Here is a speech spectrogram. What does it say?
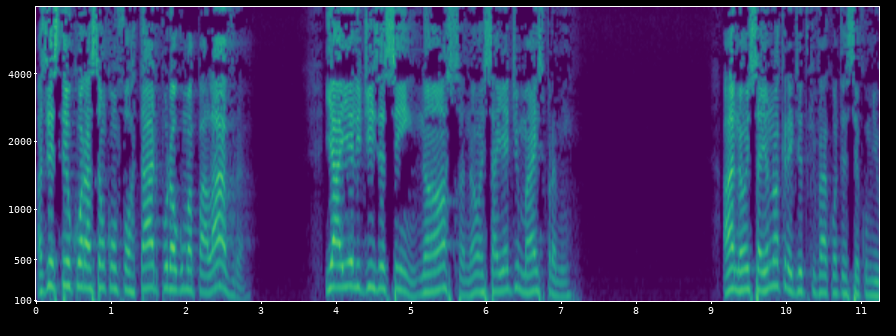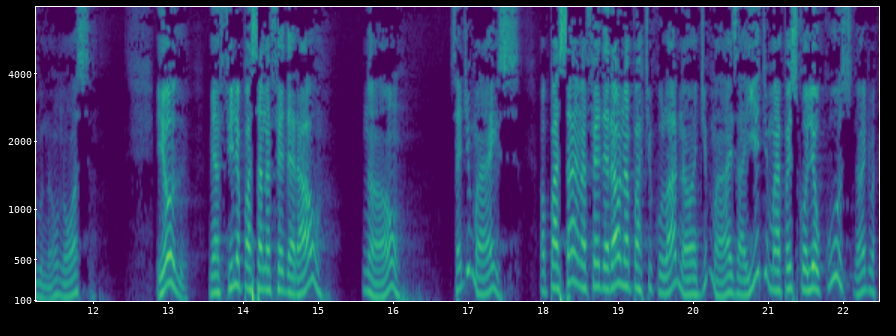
Às vezes tem o coração confortado por alguma palavra, e aí ele diz assim: Nossa, não, isso aí é demais para mim. Ah, não, isso aí eu não acredito que vai acontecer comigo, não. Nossa. Eu, minha filha passar na federal? Não. Isso é demais. Ao passar na federal, na particular, não, é demais. Aí é demais. Para escolher o curso, não é demais.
